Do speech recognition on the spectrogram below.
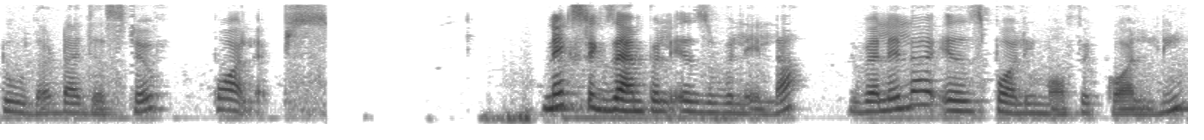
to the digestive polyps. Next example is Velella. Velella is polymorphic colony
